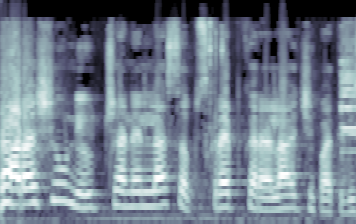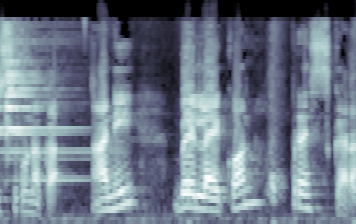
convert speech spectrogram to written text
Dharashiv news चॅनेलला सबस्क्राईब करायला अजिबात विसरू नका आणि बेल आयकॉन प्रेस करा.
